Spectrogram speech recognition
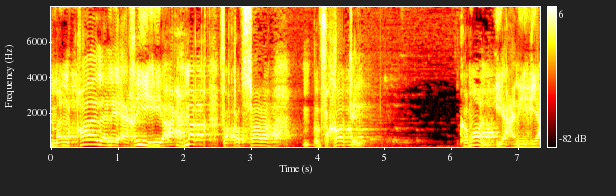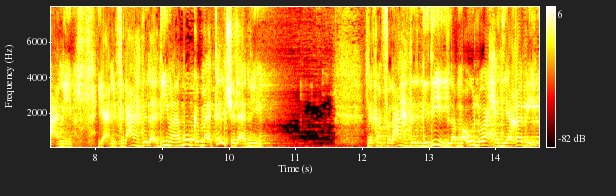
من قال لأخيه يا أحمق فقد صار فقاتل. كمان يعني يعني يعني في العهد القديم أنا ممكن ما أقتلش لأني لكن في العهد الجديد لما أقول لواحد يا غبي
